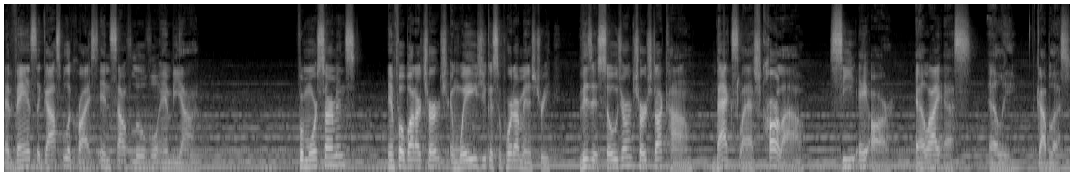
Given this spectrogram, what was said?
advance the gospel of Christ in South Louisville and beyond. For more sermons, info about our church, and ways you can support our ministry, visit sojournchurch.com backslash Carlisle, C A R L I S L E. God bless.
